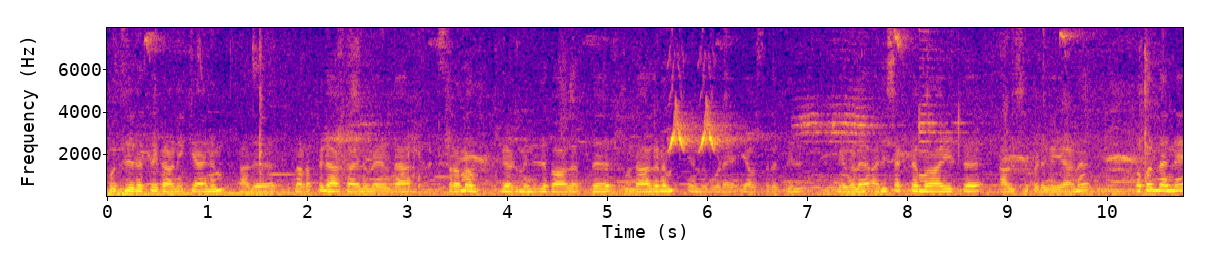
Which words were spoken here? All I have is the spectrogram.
പൊതുജനത്തെ കാണിക്കാനും അത് നടപ്പിലാക്കാനും വേണ്ട ശ്രമം ഗവൺമെന്റിന്റെ ഭാഗത്ത് ഉണ്ടാകണം എന്നുകൂടെ ഈ അവസരത്തിൽ ഞങ്ങൾ അതിശക്തമായിട്ട് ആവശ്യപ്പെടുകയാണ്. ഒപ്പം തന്നെ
